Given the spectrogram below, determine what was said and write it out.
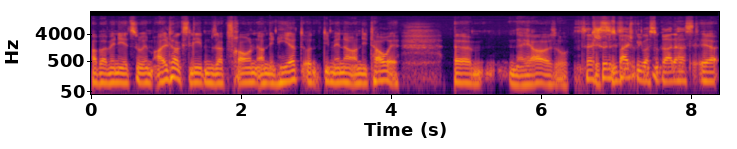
Aber wenn ich jetzt so im Alltagsleben sage, Frauen an den Herd und die Männer an die Taue, ähm, naja, also. Das ist ein das schönes ist, Beispiel, was du gerade hast. Ja.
